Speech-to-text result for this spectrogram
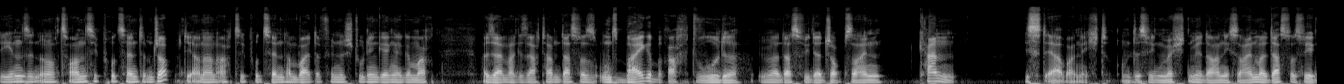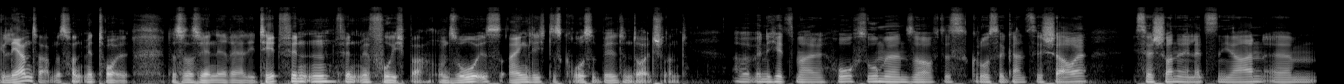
denen sind nur noch 20 Prozent im Job. Die anderen 80 Prozent haben weiterführende Studiengänge gemacht, weil sie einfach gesagt haben, das, was uns beigebracht wurde, über das, wie der Job sein kann, ist er aber nicht. Und deswegen möchten wir da nicht sein, weil das, was wir gelernt haben, das fanden wir toll. Das, was wir in der Realität finden, finden wir furchtbar. Und so ist eigentlich das große Bild in Deutschland. Aber wenn ich jetzt mal hochzoome und so auf das große Ganze schaue, ist ja schon in den letzten Jahren ähm,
